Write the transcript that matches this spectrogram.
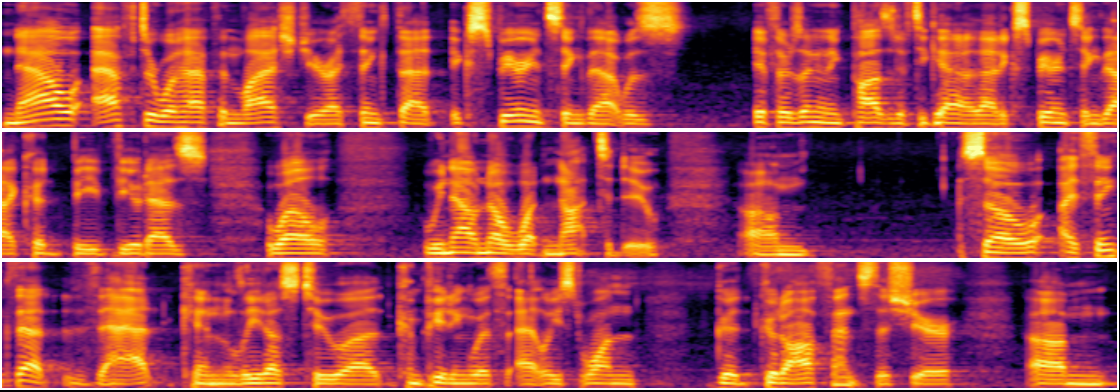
Now, after what happened last year, I think that experiencing that was, if there's anything positive to get out of that, experiencing that could be viewed as, well, we now know what not to do. Um, so I think that that can lead us to uh, competing with at least one good good offense this year, um,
